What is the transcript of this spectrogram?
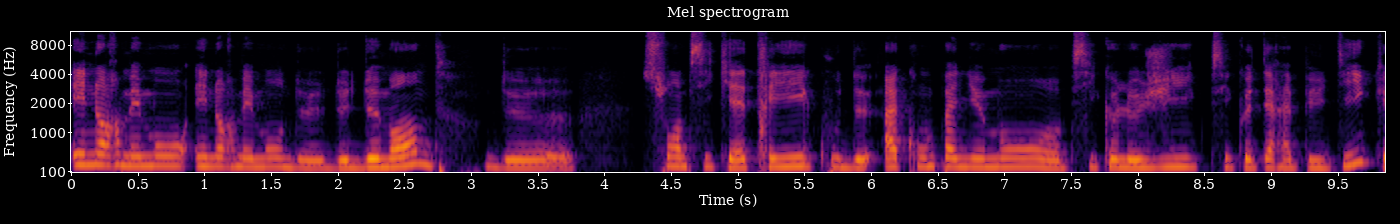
énormément, énormément de demandes de soins psychiatriques ou de accompagnement psychologique, psychothérapeutique,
